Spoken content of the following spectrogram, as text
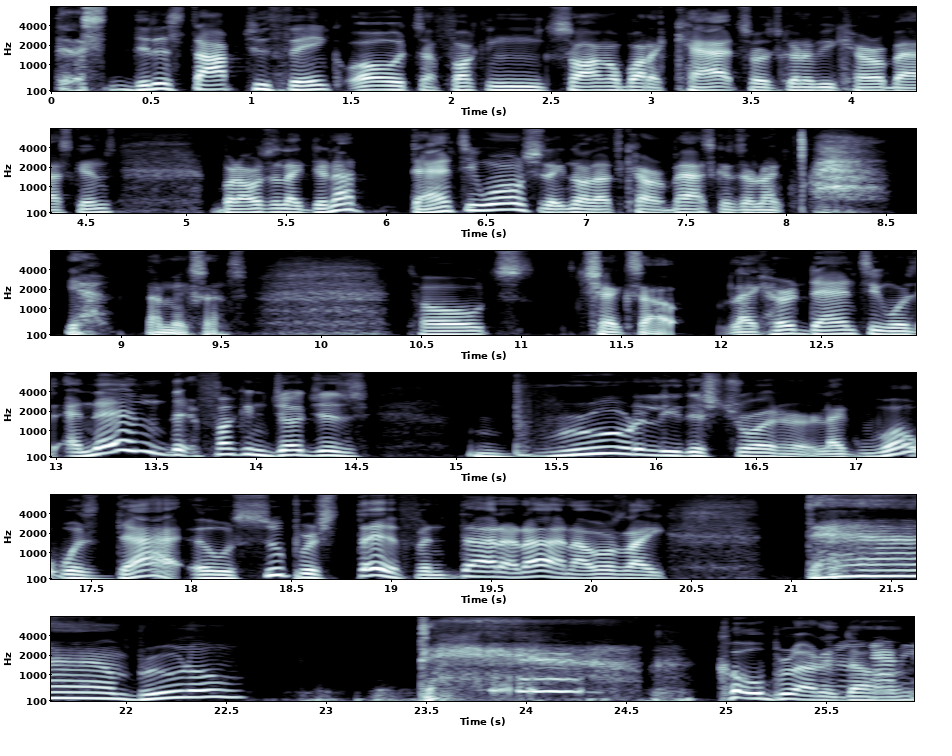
This didn't stop to think, oh, it's a fucking song about a cat, so it's gonna be Carol Baskins. But I was like, they're not dancing well. She's like, no, that's Carol Baskins. I'm like, ah, yeah, that makes sense. Totes checks out. Like her dancing was, and then the fucking judges brutally destroyed her. Like, what was that? It was super stiff and da da da. And I was like, damn, Bruno, damn, cold blooded dog,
